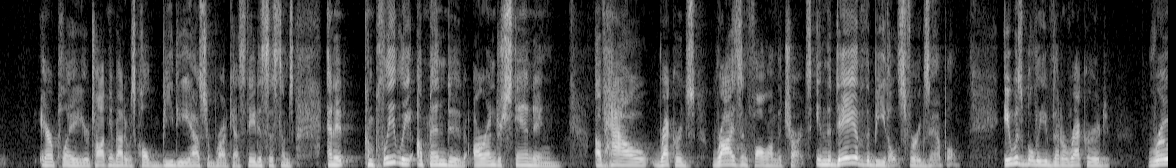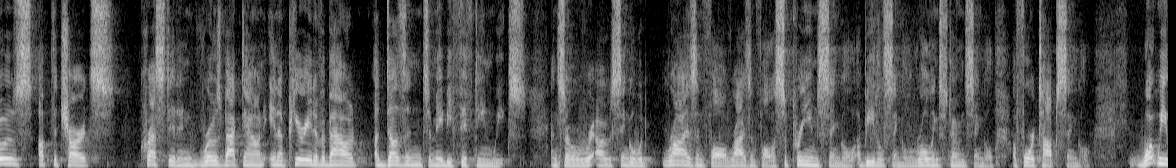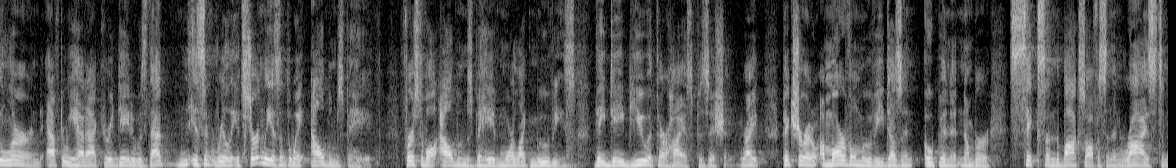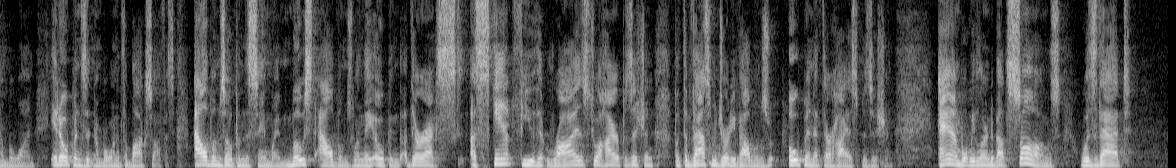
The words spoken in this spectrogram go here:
airplay you're talking about. It was called BDS or Broadcast Data Systems. And it completely upended our understanding of how records rise and fall on the charts. In the day of the Beatles, for example, it was believed that a record rose up the charts, crested, and rose back down in a period of about a dozen to maybe 15 weeks. And so a single would rise and fall, rise and fall. A Supreme single, a Beatles single, a Rolling Stone single, a Four Top single. What we learned after we had accurate data was that isn't really, it certainly isn't the way albums behave. First of all, albums behave more like movies. They debut at their highest position, right? Picture a Marvel movie doesn't open at number six on the box office and then rise to number one. It opens at number one at the box office. Albums open the same way. Most albums, when they open, there are a scant few that rise to a higher position, but the vast majority of albums open at their highest position. And what we learned about songs was that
